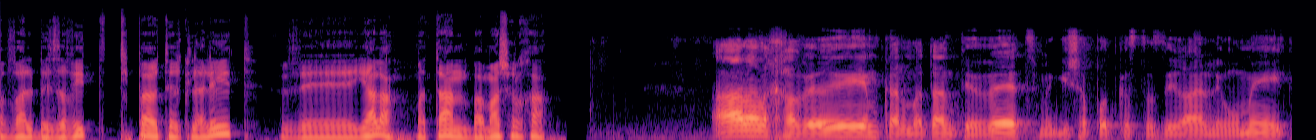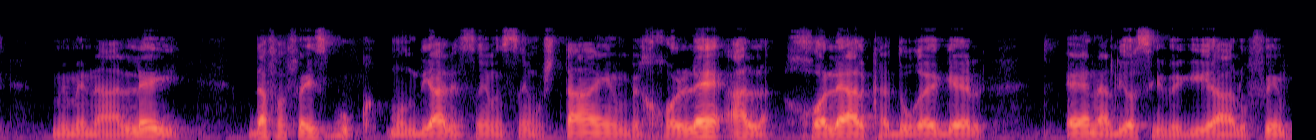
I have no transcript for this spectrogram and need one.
אבל בזווית טיפה יותר כללית, ויאללה, מתן, במה שלך. אהלן חברים, כאן מתן טבת, מגיש הפודקאסט הזירה הלאומית, ממנהלי דף הפייסבוק מונדיאל 2022 וחולה על, חולה על כדורגל, אין על יוסי וגיל האלופים.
